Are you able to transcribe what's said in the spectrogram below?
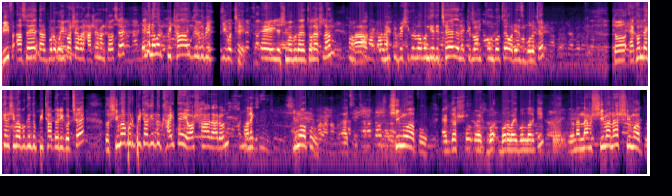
বিফ আছে তারপর ওই পাশে আবার হাঁসের মাংস আছে। এখানে আবার পিঠাও কিন্তু বিক্রি করছে। এই যে সীমাপুর কাছে চলে আসলাম। উনি একটু বেশি করে লবণ দিয়ে দিচ্ছে একটু লম কম বলছে অডিয়েন্স বলেছে। তো এখন দেখেন সীমাপু কিন্তু পিঠা তৈরি করছে। তো সীমাপুর পিঠা কিন্তু খাইতে অসাধারণ। অনেক সীমু আপু আচ্ছা শিমু আপু এক দর্শক বড় ভাই বলল আর কি ওনার নাম সীমা না শিমু আপু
